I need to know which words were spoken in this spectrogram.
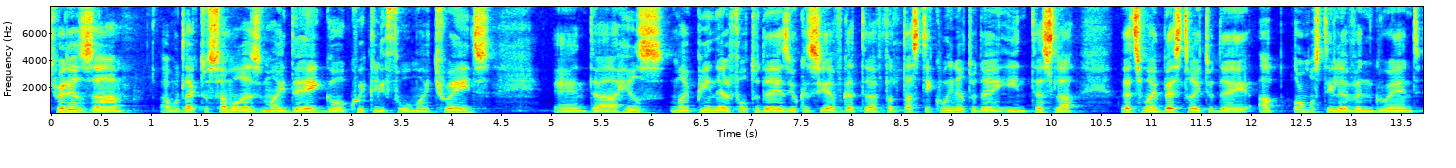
Traders, um, I would like to summarize my day, go quickly through my trades. And uh, here's my P&L for today. As you can see, I've got a fantastic winner today in Tesla. That's my best trade today, up almost 11 grand.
